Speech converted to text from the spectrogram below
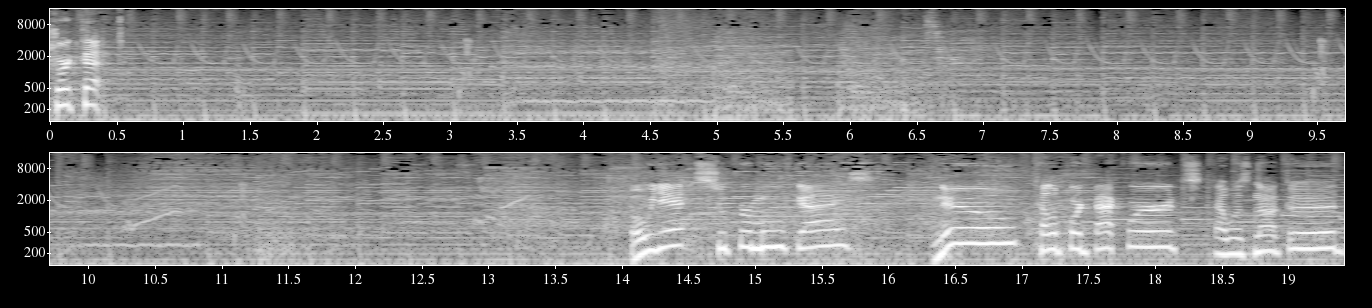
Shortcut. Oh yeah, super move, guys. No, teleport backwards. That was not good.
